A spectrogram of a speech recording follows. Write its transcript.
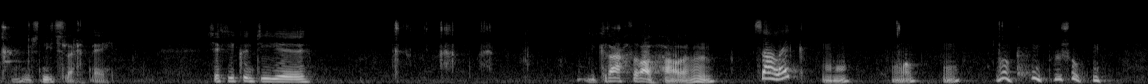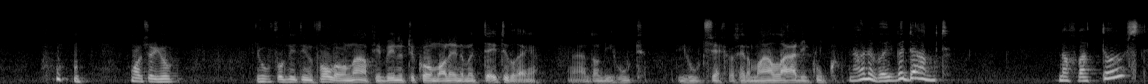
dat is niet slecht, nee. Zeg, je kunt die... eh, die kraag eraf halen, hè? Zal ik? Mhm. Ja. Ja, hm, dus zo. Maar zeg, je, hoeft- je hoeft toch niet in volle ornaat hier binnen te komen alleen om een thee te brengen. Ja, dan die hoed. Die hoed zegt, dat is helemaal laar, die koek. Nou, dan word je bedankt. Nog wat toast?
